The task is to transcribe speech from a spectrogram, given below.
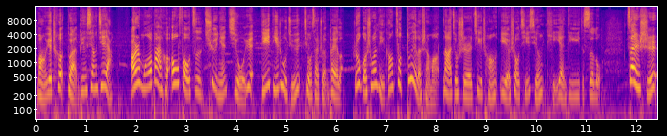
网约车短兵相接呀。而摩拜和 ofo 自去年九月滴滴入局，就在准备了。如果说李刚做对了什么，那就是继承野兽骑行体验第一的思路。暂时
